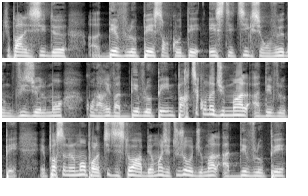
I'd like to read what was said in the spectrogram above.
je parle ici de euh, développer son côté esthétique, si on veut, donc visuellement, qu'on arrive à développer une partie qu'on a du mal à développer. Et personnellement, pour la petite histoire, eh bien, moi, j'ai toujours eu du mal à développer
